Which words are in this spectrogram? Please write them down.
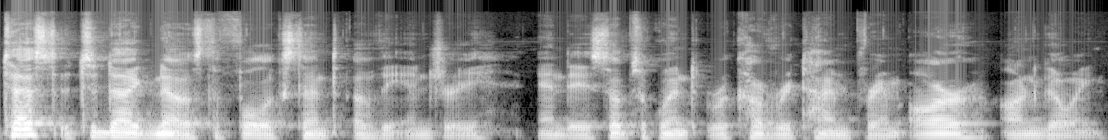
Tests to diagnose the full extent of the injury and a subsequent recovery timeframe are ongoing.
